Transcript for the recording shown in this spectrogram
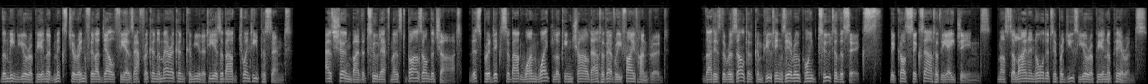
The mean European admixture in Philadelphia's African American community is about 20%. As shown by the two leftmost bars on the chart, this predicts about one white-looking child out of every 500. That is the result of computing 0.2 to the 6th because 6 out of the 8 genes must align in order to produce European appearance,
